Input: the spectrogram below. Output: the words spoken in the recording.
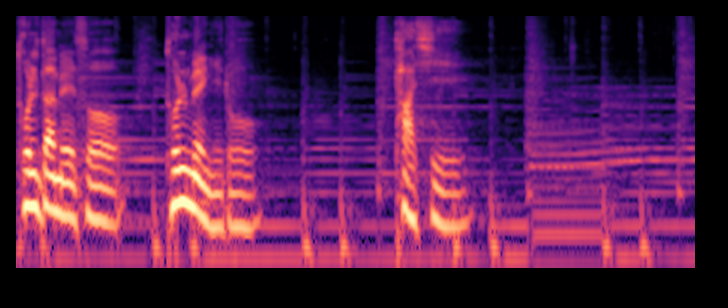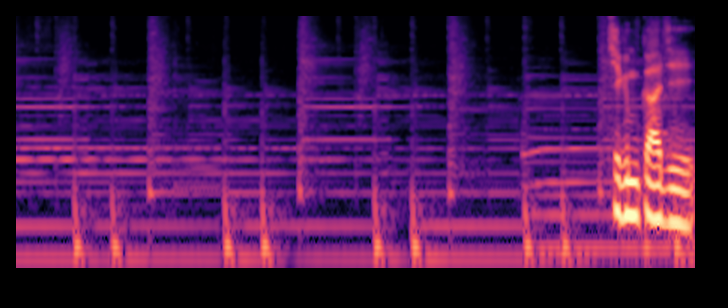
돌담에서 돌멩이로 다시 지금까지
